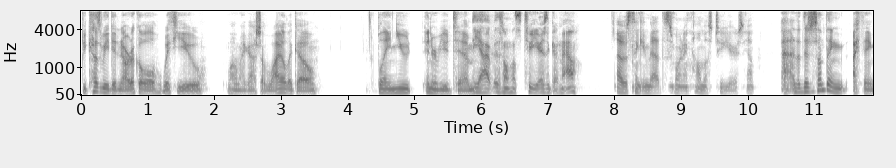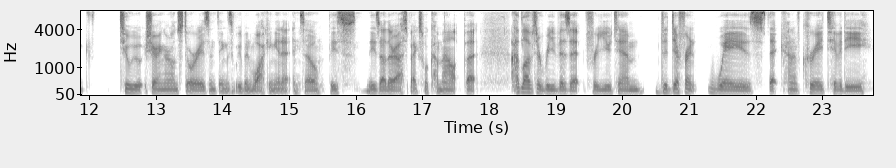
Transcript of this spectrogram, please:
because we did an article with you, oh my gosh, a while ago. Blaine, you interviewed Tim. Yeah, it was almost two years ago now. I was thinking that this morning, almost two years. Yeah. Uh, there's something I think to sharing our own stories and things that we've been walking in it, and so these these other aspects will come out. But I'd love to revisit for you, Tim, the different ways that kind of creativity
